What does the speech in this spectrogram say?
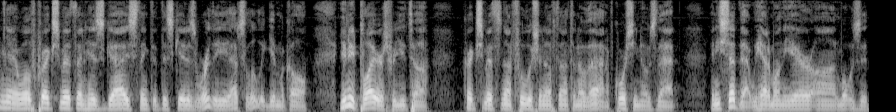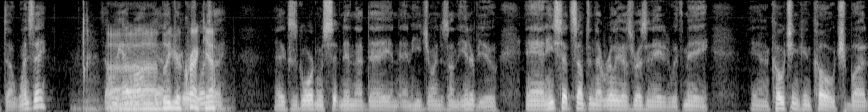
Yeah, well, if Craig Smith and his guys think that this kid is worthy, absolutely give him a call. You need players for Utah. Craig Smith's not foolish enough not to know that. Of course, he knows that, and he said that. We had him on the air on what was it uh, Wednesday? Is that when we had him on? Uh, I believe think you're correct, yeah. Because Gordon was sitting in that day, and, and he joined us on the interview, and he said something that really has resonated with me. You know, coaching can coach, but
